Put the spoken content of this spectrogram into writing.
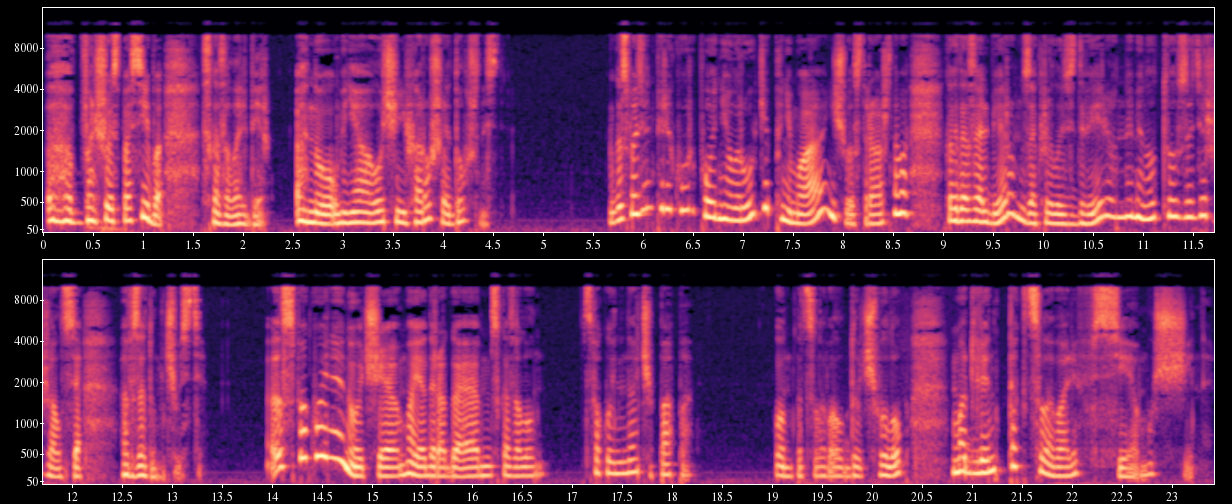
«Э, «Большое спасибо», — сказал Альбер но у меня очень хорошая должность. Господин Перекур поднял руки, понимая, ничего страшного. Когда за Альбером закрылась дверь, он на минуту задержался в задумчивости. «Спокойной ночи, моя дорогая», — сказал он. «Спокойной ночи, папа». Он поцеловал дочь в лоб. Мадлен так целовали все мужчины.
